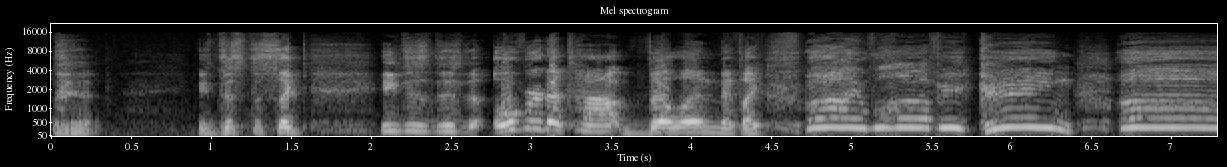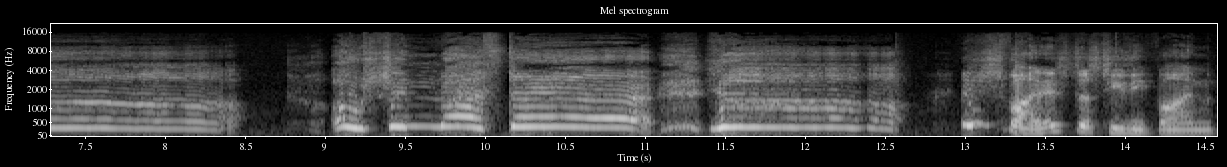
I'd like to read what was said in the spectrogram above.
he's just this, like, he's just this over-the-top villain that's like, I wanna be king! Ah! Ocean Master! Yeah! It's fun, it's just cheesy fun.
